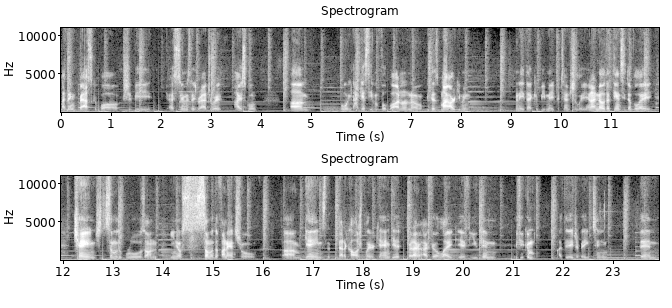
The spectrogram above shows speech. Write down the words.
I think basketball should be as soon as they graduate high school. Um, well, I guess even football. I don't know because my argument money that could be made potentially, and I know that the NCAA changed some of the rules on you know some of the financial um, gains that, that a college player can get. But I, I feel like if you can if you can at the age of 18, then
